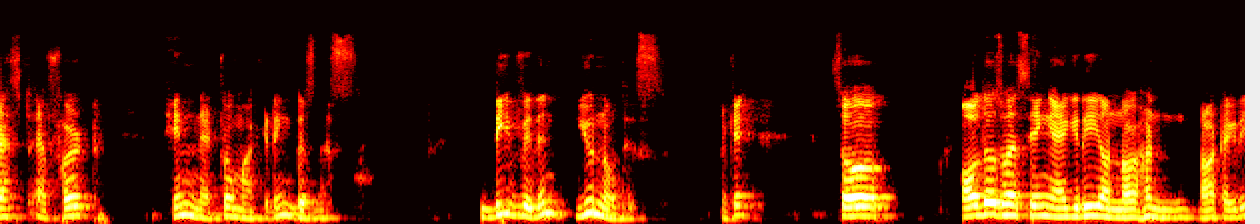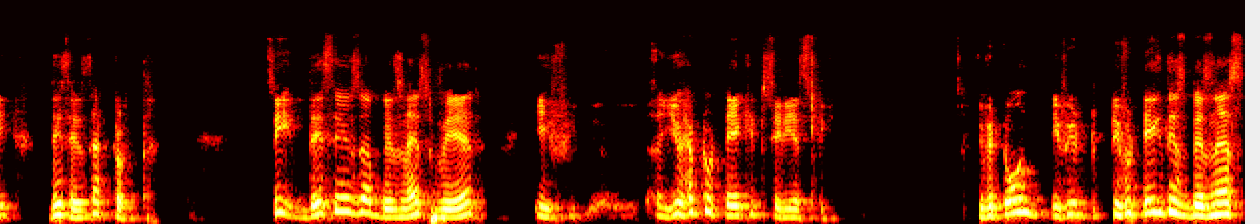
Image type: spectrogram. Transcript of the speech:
best effort in network marketing business. Deep within, you know this. Okay. So all those who are saying agree or not, not agree, this is the truth. See, this is a business where if you have to take it seriously. If you don't, if you if you take this business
